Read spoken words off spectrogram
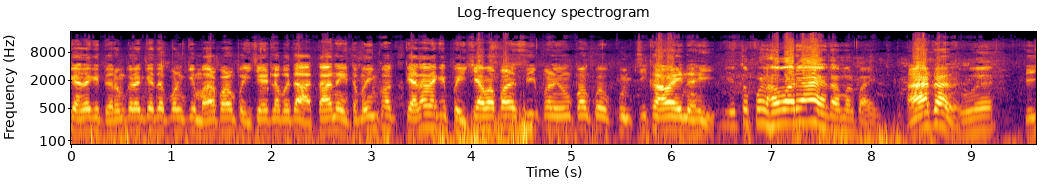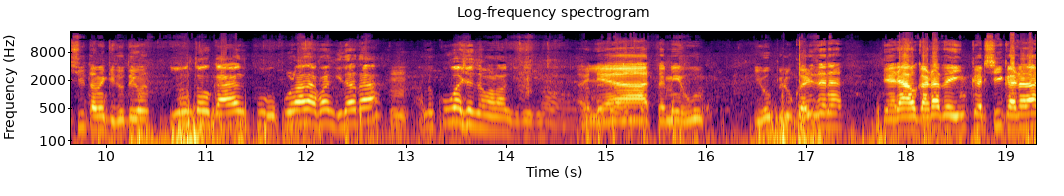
કહેતા કે ધરમ કરવા કહેતા પણ કે મારા પાસે પૈસા એટલા બધા હતા નહીં. તો ભાઈ કોક કહેતા હતા કે પૈસા અમારા પાસે સી પણ એવું પણ કોઈ ફૂંચી ખાવાય નહીં. એ તો પણ હવારે આયા હતા અમારા પાસે. હા હતા ને? તે શું તમે કીધું તું એવું તો ગાય પૂળા નાખવાનું કીધા હતા. અને કુવા છે જમાડવાનું કીધું એટલે તમે એવું એવું પેલું કર્યું છે ને? ત્યારે આ ગાડા તો ઇંક કરશી ગાડા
